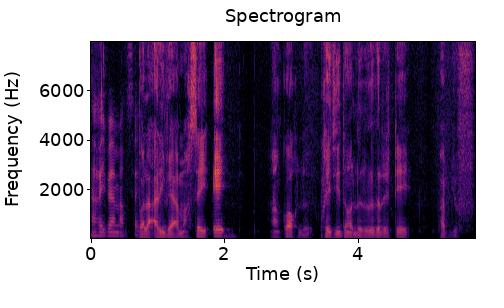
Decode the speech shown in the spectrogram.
Arrivé à Marseille. voilà, arrivé à Marseille et encore le président, le regretté Pape Diouf.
